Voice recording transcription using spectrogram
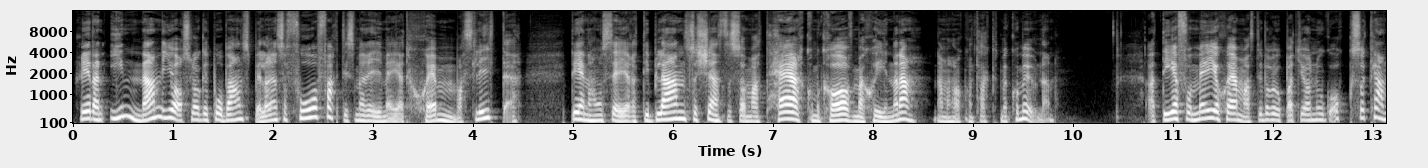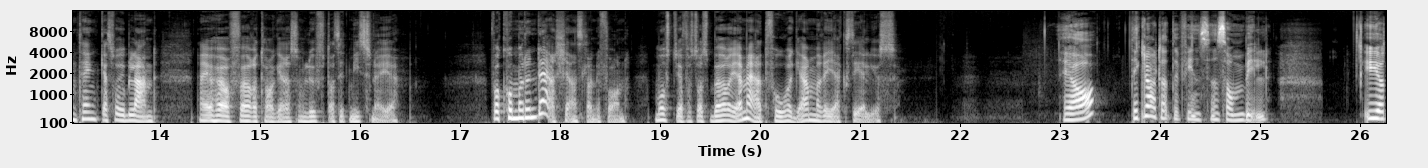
Redan innan jag slagit på bandspelaren så får faktiskt Marie mig att skämmas lite det är när hon säger att ibland så känns det som att här kommer kravmaskinerna när man har kontakt med kommunen. Att det får mig att skämmas, det beror på att jag nog också kan tänka så ibland när jag hör företagare som luftar sitt missnöje. Var kommer den där känslan ifrån? Måste jag förstås börja med att fråga Maria Axelius. Ja, det är klart att det finns en sån bild. Jag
